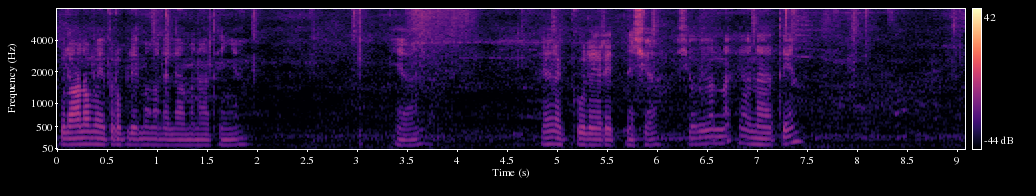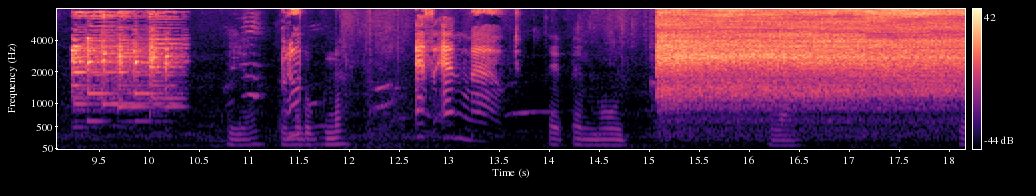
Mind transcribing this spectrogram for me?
Wala lang may problema, malalaman natin yan. Yan. Yan, nagkulay red na siya. So, yun, na- yun natin. Ayan, tumunog na. FM mode. FM mode. Ayan. So,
